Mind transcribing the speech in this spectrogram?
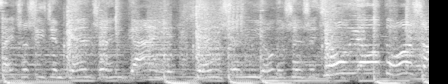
在潮汐间变成干叶，眼神有多深邃，就有多少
